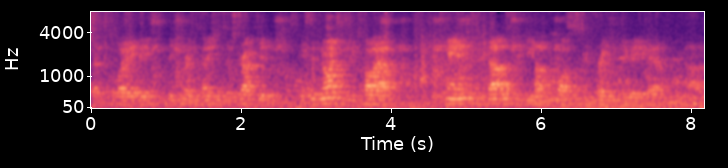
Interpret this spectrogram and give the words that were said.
that's the way these, these presentations are structured, is that nitrogen tie-up can does produce um, losses can frequently be about uh,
